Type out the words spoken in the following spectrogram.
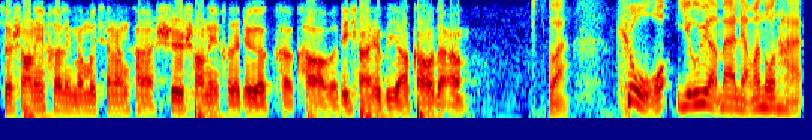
所以双离合里面目前来看，湿式双离合的这个可靠稳定性还是比较高的啊。对，Q 五一个月卖两万多台，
